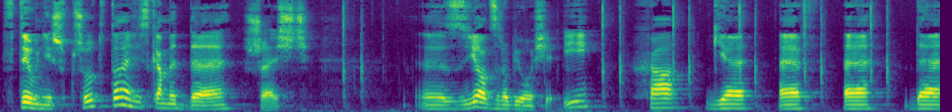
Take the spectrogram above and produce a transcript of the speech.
w tył niż w przód, to naciskamy D6. E, z J zrobiło się I, H, G, F, E, D,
